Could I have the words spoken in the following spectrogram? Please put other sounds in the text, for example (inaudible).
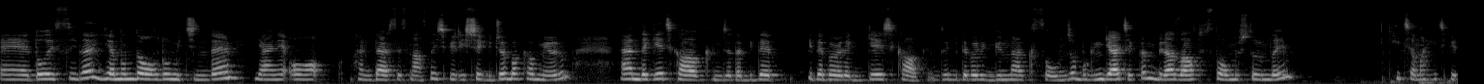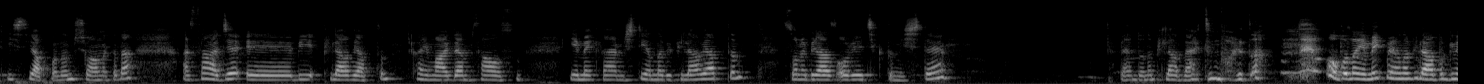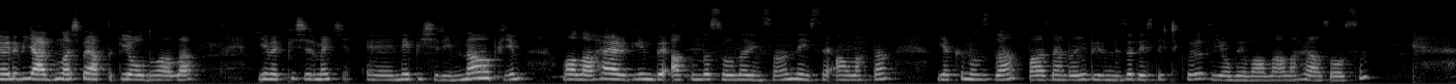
E, dolayısıyla yanında olduğum için de yani o hani ders esnasında hiçbir işe güce bakamıyorum. Hem de geç kalkınca da bir de bir de böyle geç kalkınca bir de böyle günler kısa olunca bugün gerçekten biraz alt üst olmuş durumdayım. Hiç ama hiçbir iş yapmadım şu ana kadar. Yani sadece e, bir pilav yaptım. Kayınvalidem sağ olsun yemek vermişti. Yanına bir pilav yaptım. Sonra biraz oraya çıktım işte. Ben de ona pilav verdim bu arada. (laughs) o bana yemek ben ona pilav. Bugün öyle bir yardımlaşma yaptık. İyi oldu valla. Yemek pişirmek e, ne pişireyim ne yapayım. Valla her gün bir aklında sorular insanın. Neyse Allah'tan yakınızda bazen böyle birbirimize destek çıkıyoruz. İyi oluyor valla Allah razı olsun.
